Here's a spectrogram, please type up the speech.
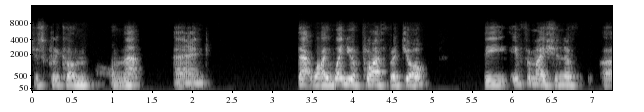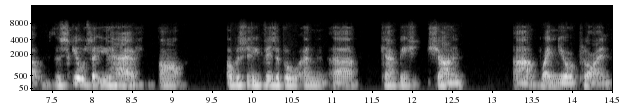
just click on on that, and that way, when you apply for a job, the information of uh, the skills that you have are obviously visible and uh, can be shown uh, when you're applying.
